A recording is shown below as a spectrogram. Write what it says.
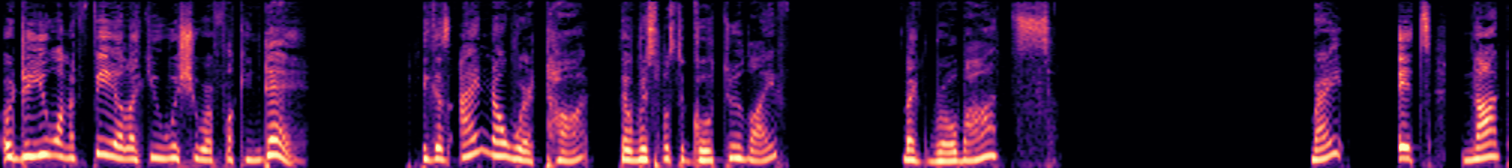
Or do you want to feel like you wish you were fucking dead? Because I know we're taught that we're supposed to go through life like robots. Right? It's not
